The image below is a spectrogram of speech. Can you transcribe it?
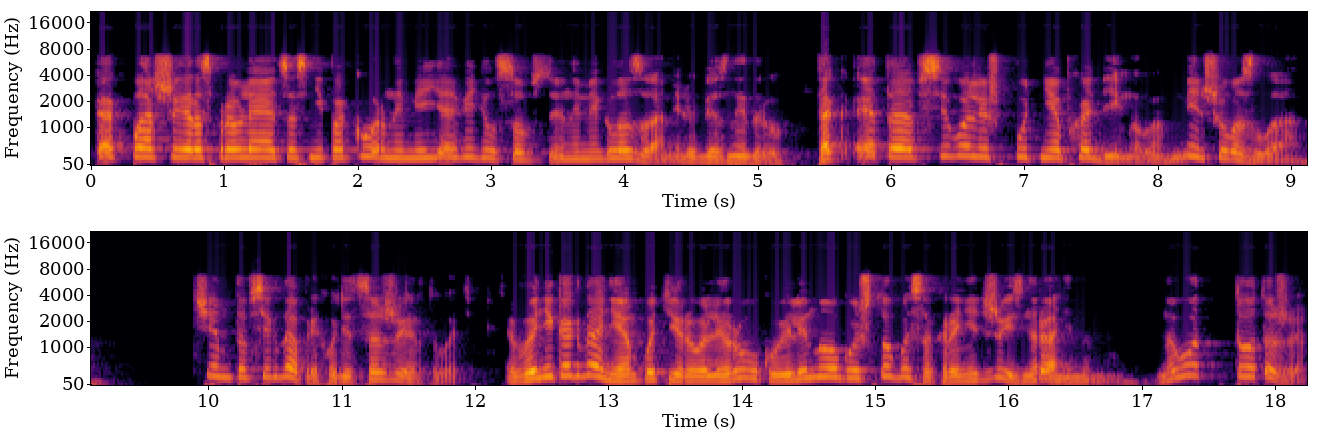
Как падшие расправляются с непокорными, я видел собственными глазами, любезный друг. Так это всего лишь путь необходимого, меньшего зла. Чем-то всегда приходится жертвовать. Вы никогда не ампутировали руку или ногу, чтобы сохранить жизнь раненому. Ну вот то-то же.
